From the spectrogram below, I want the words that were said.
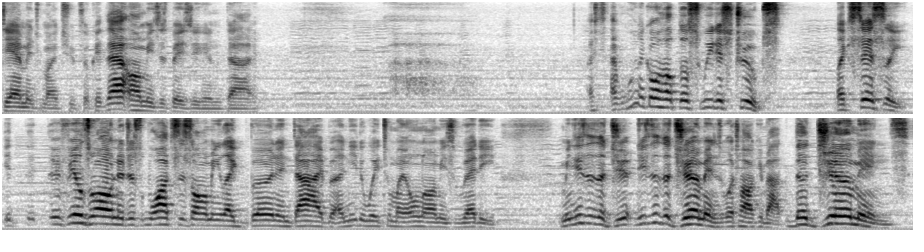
damage my troops. Okay, that army's just basically going to die. I, I want to go help those Swedish troops. Like, seriously, it, it, it, feels wrong to just watch this army, like, burn and die, but I need to wait till my own army's ready. I mean, these are the these are the Germans we're talking about. The Germans!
